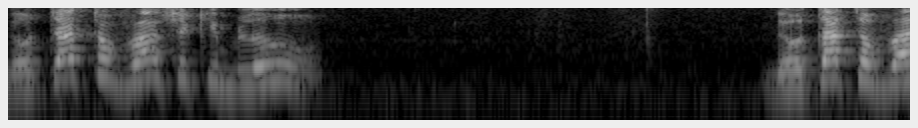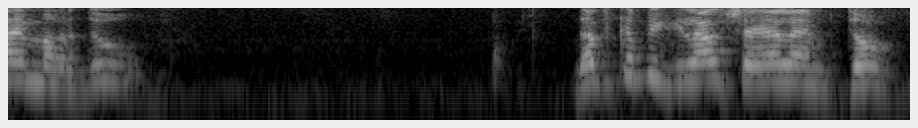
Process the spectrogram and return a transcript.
מאותה טובה שקיבלו, באותה טובה הם מרדו. דווקא בגלל שהיה להם טוב.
